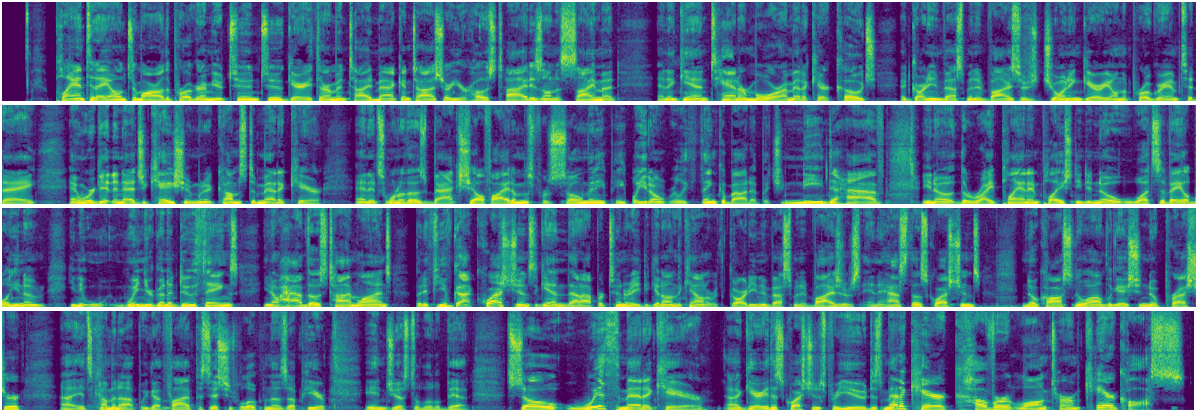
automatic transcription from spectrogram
Plan today, own tomorrow. The program you're tuned to. Gary Thurman, Tide McIntosh, or your host. Tide is on assignment and again, Tanner Moore, our Medicare coach at Guardian Investment Advisors, joining Gary on the program today. And we're getting an education when it comes to Medicare. And it's one of those back shelf items for so many people. You don't really think about it, but you need to have, you know, the right plan in place. You need to know what's available. You know, you need, when you're going to do things. You know, have those timelines. But if you've got questions, again, that opportunity to get on the counter with Guardian Investment Advisors and ask those questions, no cost, no obligation, no pressure Uh, it's coming up. We've got five positions. We'll open those up here in just a little bit. So, with Medicare, uh, Gary, this question is for you. Does Medicare cover long term care costs?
